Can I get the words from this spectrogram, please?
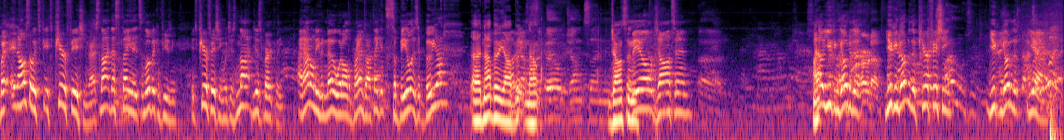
but and also it's it's pure fishing, right? It's not that's the thing that's a little bit confusing. It's pure fishing, which is not just Berkley. And I don't even know what all the brands are. I think it's Sebile. Is it Booyah? Uh, not Booyah, Booyah. but no Bill Johnson. Johnson. Sebile, Johnson. Uh, I know you can go to heard the of. you can go to the pure fishing. You can go to the yeah.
